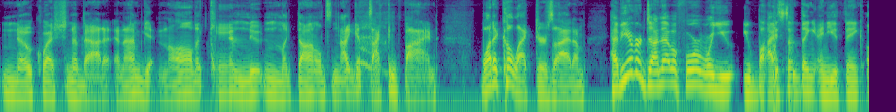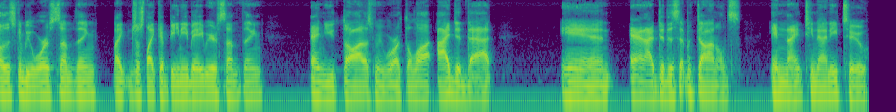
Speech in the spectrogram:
No question about it. And I'm getting all the Cam Newton McDonald's nuggets I can find. What a collector's item. Have you ever done that before where you, you buy something and you think, oh, this is going to be worth something, like just like a beanie baby or something, and you thought it's going to be worth a lot? I did that. And, and I did this at McDonald's in 1992.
